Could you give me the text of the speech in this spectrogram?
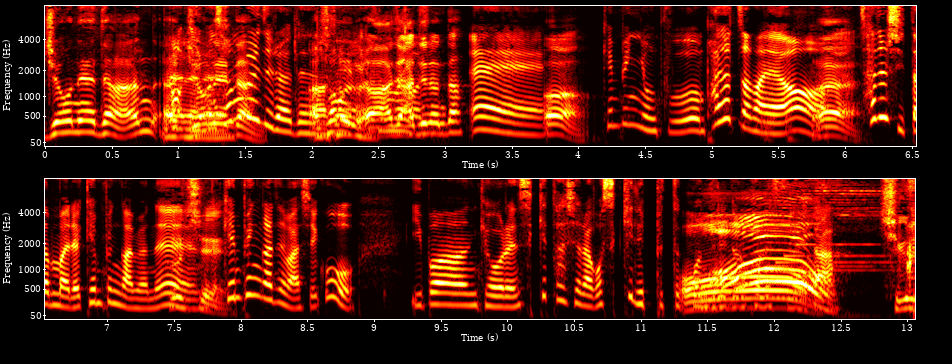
조네단. 아, 오늘 조네단. 선물 드려야 되는데. 아, 선물, 아, 아직, 아직 는다 네. 어. 캠핑용품 파셨잖아요. 네. 찾을 수 있단 말이에요, 캠핑 가면은. 그렇지. 캠핑 가지 마시고, 이번 겨울엔 스키 타시라고 스키 리프트권 오. 드리도록 하겠습니다. 지금.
